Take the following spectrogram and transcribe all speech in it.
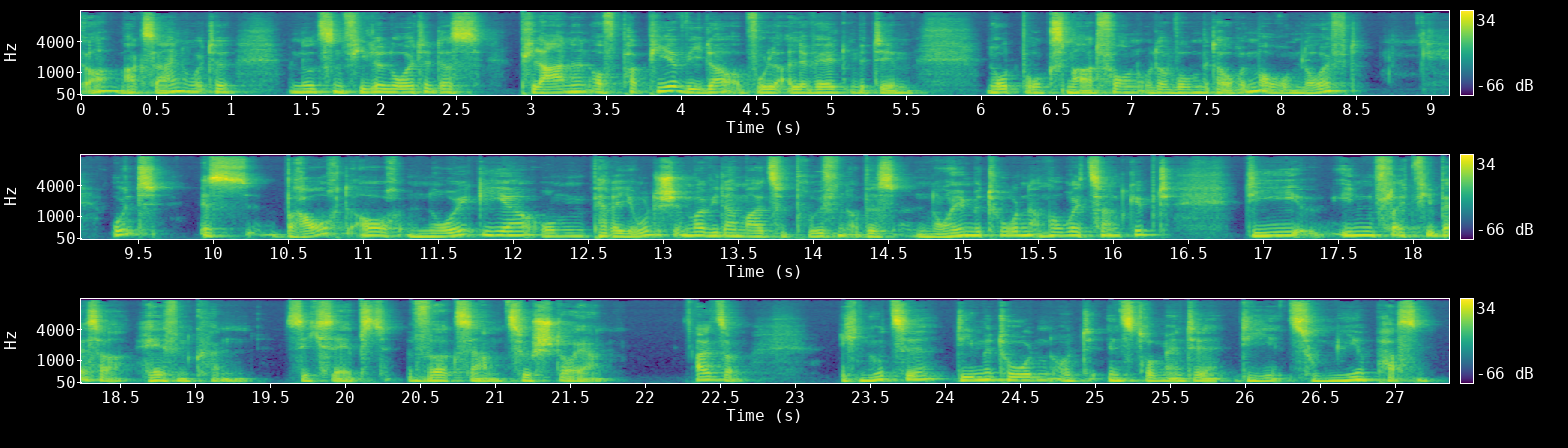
Ja, mag sein. Heute benutzen viele Leute das Planen auf Papier wieder, obwohl alle Welt mit dem Notebook, Smartphone oder womit auch immer rumläuft. Und es braucht auch Neugier, um periodisch immer wieder mal zu prüfen, ob es neue Methoden am Horizont gibt, die Ihnen vielleicht viel besser helfen können, sich selbst wirksam zu steuern. Also, ich nutze die Methoden und Instrumente, die zu mir passen.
